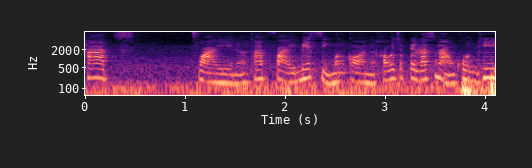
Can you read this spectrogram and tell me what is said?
ธาตุ ไฟเนอะถ้าไฟเม็ดสิงห์มังกรเนี่ยเขาจะเป็นลักษณะของคนที่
